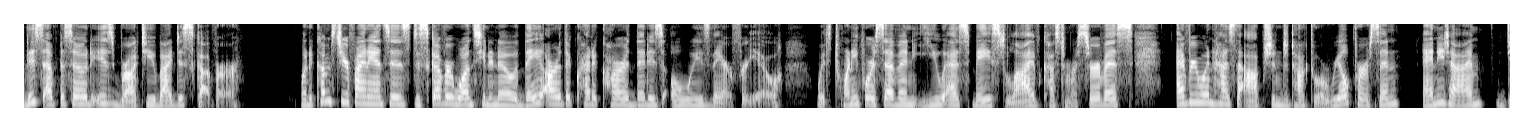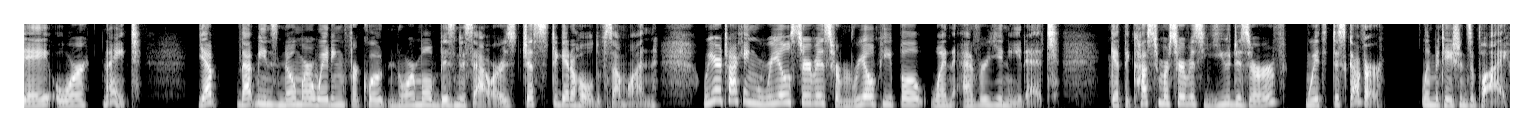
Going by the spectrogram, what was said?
This episode is brought to you by Discover. When it comes to your finances, Discover wants you to know they are the credit card that is always there for you. With 24 7 US based live customer service, everyone has the option to talk to a real person anytime, day or night. Yep, that means no more waiting for quote normal business hours just to get a hold of someone. We are talking real service from real people whenever you need it. Get the customer service you deserve with Discover. Limitations apply.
